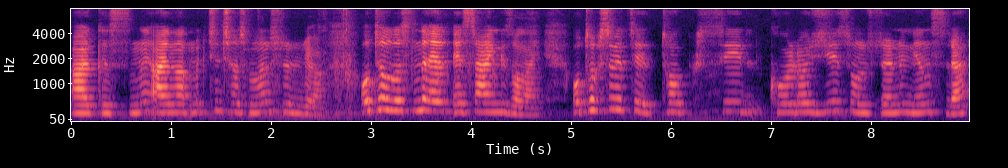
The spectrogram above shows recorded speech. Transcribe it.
arkasını aydınlatmak için çalışmaları sürdürüyor. Otel odasında esrarengiz olay. Otopsi ve toksikoloji sonuçlarının yanı sıra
